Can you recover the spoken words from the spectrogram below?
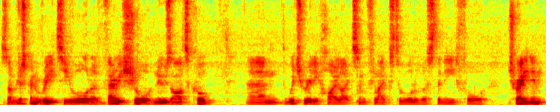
So I'm just going to read to you all a very short news article um, which really highlights and flags to all of us the need for training,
